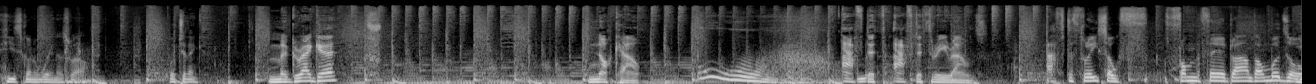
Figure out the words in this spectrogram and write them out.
he's going to win as well. What do you think? McGregor, knockout. After after three rounds. After three, so th- from the third round onwards, or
